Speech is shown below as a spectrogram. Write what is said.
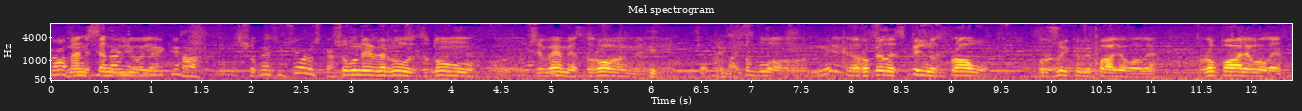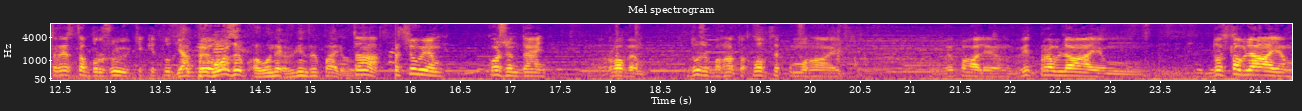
У мене син воює. Щоб, щоб вони вернулися додому е, живими, здоровими. Щоб було. Ми робили спільну справу, буржуйки випалювали, пропалювали. 300 буржуйок тільки тут Я зробили. привозив, а вони, він випалював. Так, працюємо кожен день, робимо. Дуже багато хлопців допомагають. Випалюємо, відправляємо, доставляємо.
